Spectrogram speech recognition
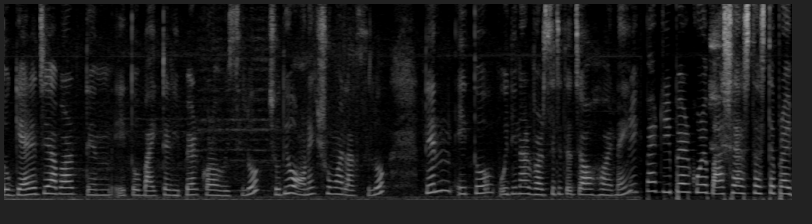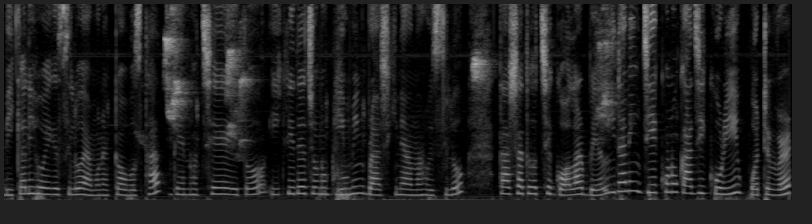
তো গ্যারেজে আবার দেন এই তো বাইকটা রিপেয়ার করা হয়েছিল। যদিও অনেক সময় লাগছিল। দেন এই তো ওই দিন আর ভার্সিটিতে যাওয়া হয় নাই। ব্রেক প্যাড রিপেয়ার করে বাসায় আস্তে আস্তে প্রায় বিকালই হয়ে গেছিল এমন একটা অবস্থা। দেন হচ্ছে এই তো ইকরিদের জন্য গ্রুমিং ব্রাশ কিনে আনা হয়েছিল। তার সাথে হচ্ছে গলার বেল ইদানিং যে কোনো কাজই করি হোয়াট এভার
